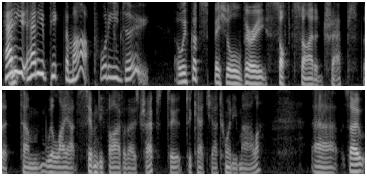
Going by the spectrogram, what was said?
how do you how do you pick them up? What do you do? Uh, We've got special, very soft-sided traps that um, we'll lay out 75 of those traps to, to catch our 20 Mala. Uh, so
